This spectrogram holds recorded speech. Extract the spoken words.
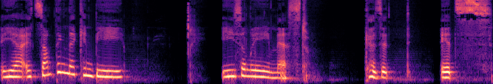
Yeah, it's something that can be easily missed because it it's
